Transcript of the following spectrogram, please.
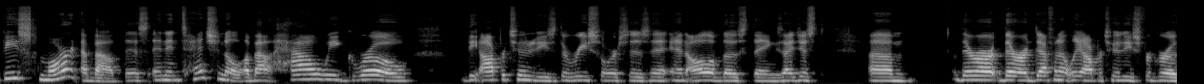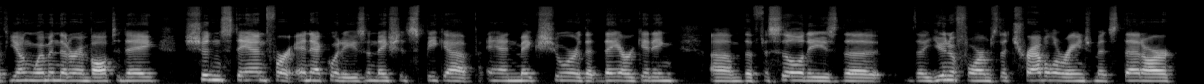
be smart about this and intentional about how we grow the opportunities, the resources, and, and all of those things. I just, um, there are there are definitely opportunities for growth. Young women that are involved today shouldn't stand for inequities, and they should speak up and make sure that they are getting um, the facilities, the the uniforms, the travel arrangements that are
